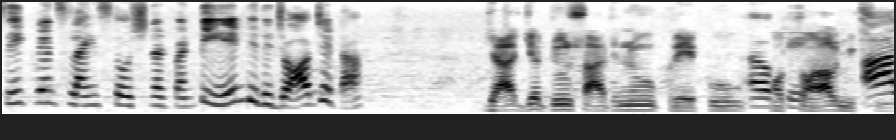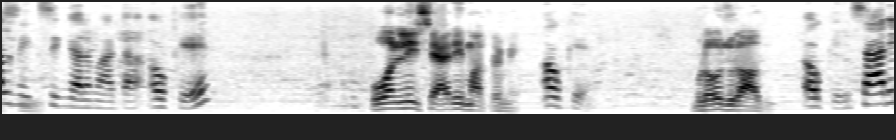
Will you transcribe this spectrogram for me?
సీక్వెన్స్ లైన్స్తో వచ్చినటువంటి ఏంటి ఇది జార్జెటా? జార్జెట్ సాటిన్ క్రేపు మొత్తం ఆల్ ఆల్ మిక్స్ మిక్సింగ్ అన్నమాట. ఓకే. ఓన్లీ శారీ మాత్రమే. ఓకే. బ్లౌజ్ రాదు. ఓకే. శారీ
